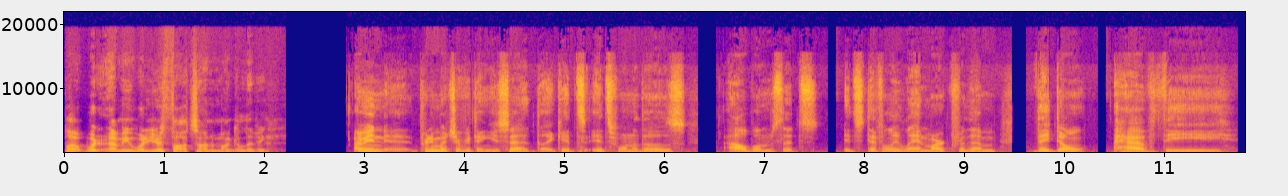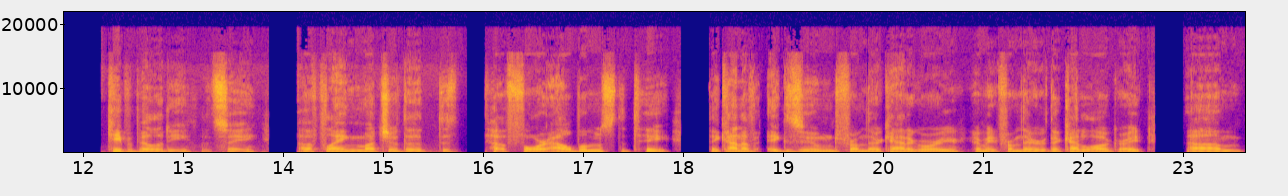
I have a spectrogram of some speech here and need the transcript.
But what I mean, what are your thoughts on Among the Living? I mean, uh, pretty much everything you said. Like it's it's one of those albums that's it's definitely landmark for them. They don't have the capability, let's say, of playing much of the the uh, four albums that they they kind of exhumed from their category. I mean, from their their catalog, right? Um,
